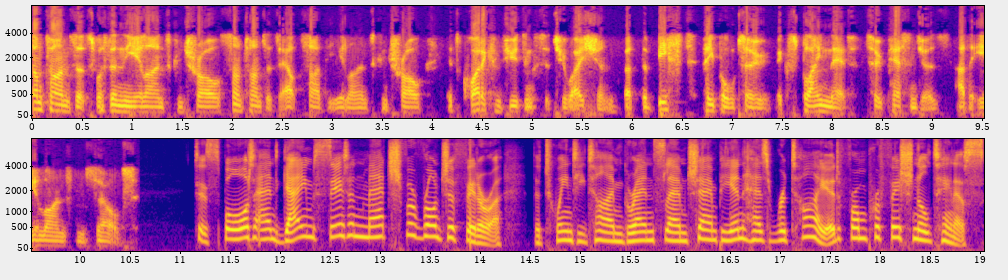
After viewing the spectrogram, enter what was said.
Sometimes it's within the airline's control, sometimes it's outside the airline's control. It's quite a confusing situation, but the best people to explain that to passengers are the airlines themselves. To sport and game set and match for Roger Federer. The 20 time Grand Slam champion has retired from professional tennis.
